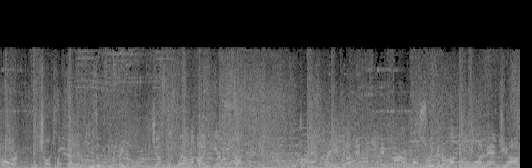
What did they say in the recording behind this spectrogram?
Storm! A charge like that could easily be fatal. Just as well, I'm here to start. That freaking does it! Inferno Pulse! Sweeping them up is a one-man job.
